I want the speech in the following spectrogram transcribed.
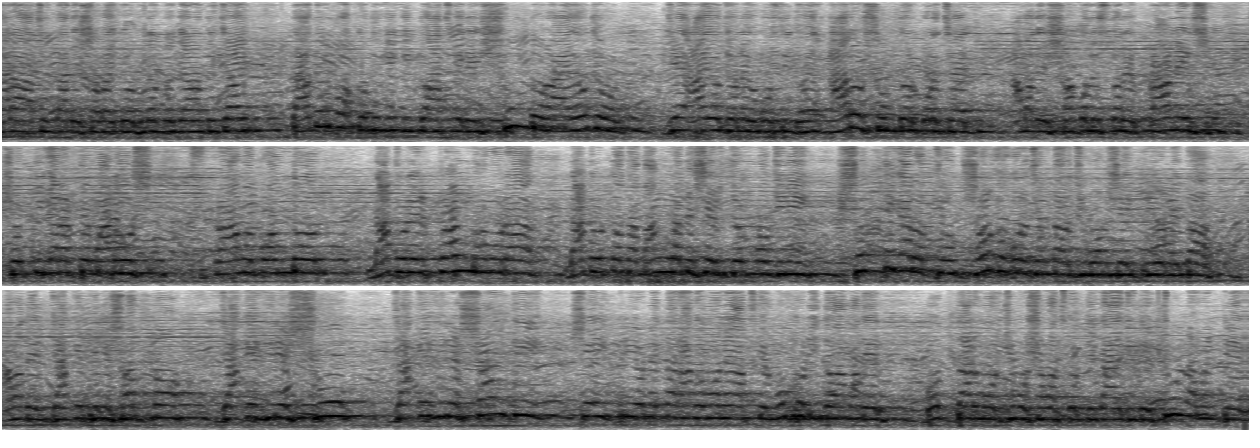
যারা আছেন, তাদের সবাইকে অভিনন্দন জানাতে চাই। তাদের পক্ষ থেকে কিন্তু আজকের এই সুন্দর আয়োজন, যে আয়োজনে উপস্থিত হয়ে আরও সুন্দর করেছেন আমাদের সকল স্তরের প্রাণের সত্যিকার অর্থে মানুষ। প্রাণবন্দর, নাটোরের প্রাণ ভাবরা নাটোর তথা বাংলাদেশের জন্য যিনি সত্যিকার অর্থে উৎসর্গ করেছেন তার জীবন, সেই প্রিয় নেতা আমাদের যাকে ঘিরে স্বপ্ন, যাকে ঘিরে সুখ, যাকে ঘিরে শান্তি, সেই প্রিয় নেতার আগমনে আজকে মুখরিত আমাদের বোদ্ধার্ম যুব সমাজ কর্তৃক আয়োজিত টুর্নামেন্টের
